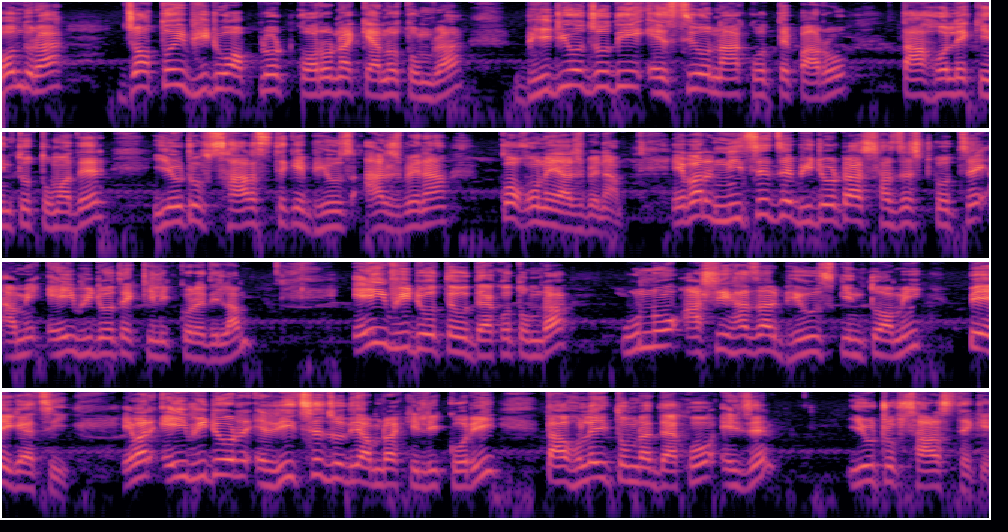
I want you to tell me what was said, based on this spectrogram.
বন্ধুরা, যতই ভিডিও আপলোড করো না কেন তোমরা ভিডিও যদি এসিও না করতে পারো তাহলে কিন্তু তোমাদের ইউটিউব সার্চ থেকে ভিউজ আসবে না, কখনোই আসবে না। এবার নিচে যে ভিডিওটা সাজেস্ট করছে, আমি এই ভিডিওতে ক্লিক করে দিলাম। এই ভিডিওতেও দেখো তোমরা উনআশি হাজার ভিউজ কিন্তু আমি পেয়ে গেছি। এবার এই ভিডিওর রিচে যদি আমরা ক্লিক করি, তাহলেই তোমরা দেখো এই যে ইউটিউব সার্চ থেকে।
